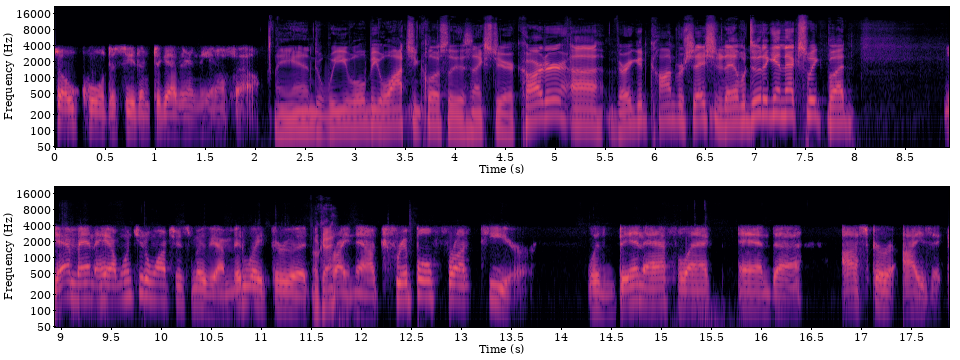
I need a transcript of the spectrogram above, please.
so cool to see them together in the NFL. And we will be watching closely this next year. Carter, uh, very good conversation today. We'll do it again next week, bud. Yeah, man. Hey, I want you to watch this movie. I'm midway through it okay. right now. Triple Frontier with Ben Affleck and uh, Oscar Isaac.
